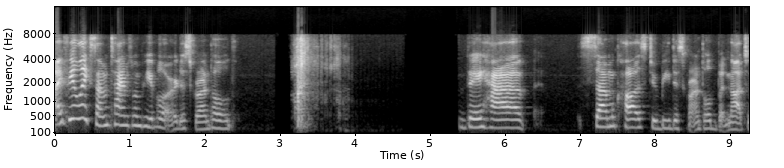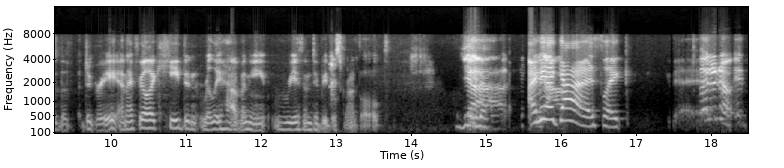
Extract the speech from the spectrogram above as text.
I feel like sometimes when people are disgruntled they have some cause to be disgruntled but not to the degree and I feel like he didn't really have any reason to be disgruntled. Yeah. I mean I guess like I don't know. It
